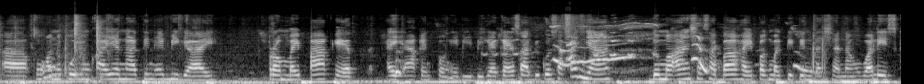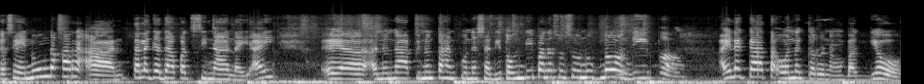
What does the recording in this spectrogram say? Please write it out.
Ah, kung ano po yung kaya natin ibigay from my pocket ay akin pong ibibigay. Kaya sabi ko sa kanya, dumaan siya sa bahay pag magtitinda siya ng walis. Kasi nung nakaraan, talaga dapat si nanay ay eh, ano na, pinuntahan ko na siya dito. Hindi pa nasusunog noon Hindi pa. ay nagkataon nagkaroon ng bagyo.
